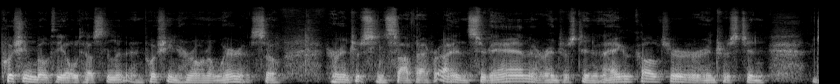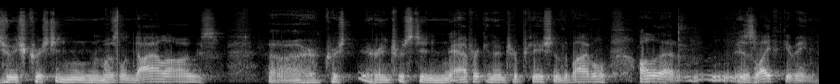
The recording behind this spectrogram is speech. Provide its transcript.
pushing both the Old Testament and pushing her own awareness. So her interest in South Africa, in Sudan, her interest in agriculture, her interest in Jewish Christian Muslim dialogues, uh, her, her interest in African interpretation of the Bible, all of that is life giving.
